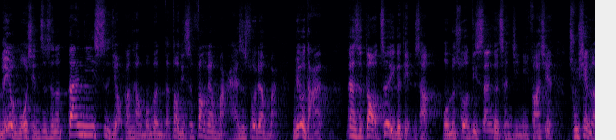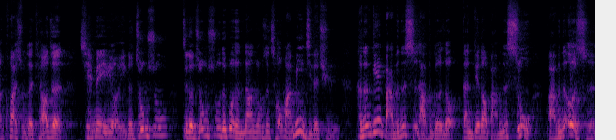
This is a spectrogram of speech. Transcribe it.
没有模型支撑的单一视角。刚才我们问的到底是放量买还是缩量买，没有答案。但是到这一个点上，我们说第三个层级，你发现出现了快速的调整，前面也有一个中枢，这个中枢的过程当中是筹码密集的区域，可能跌百分之十它不割肉，但跌到百分之十五、百分之二十，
